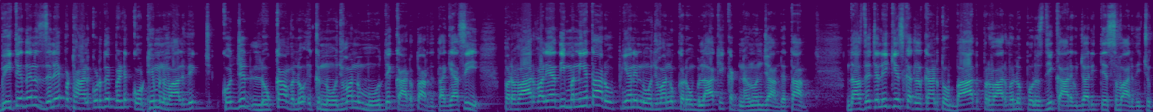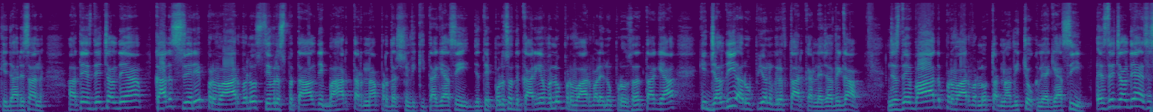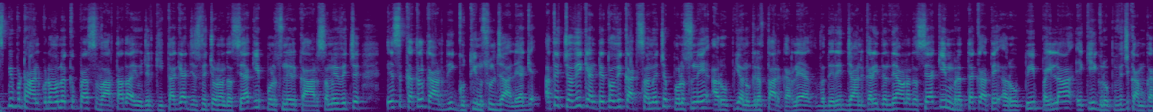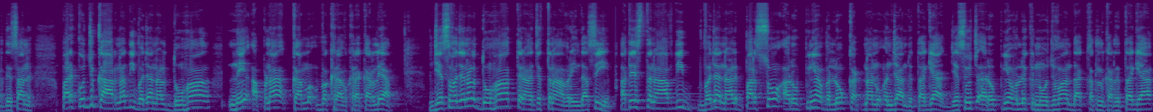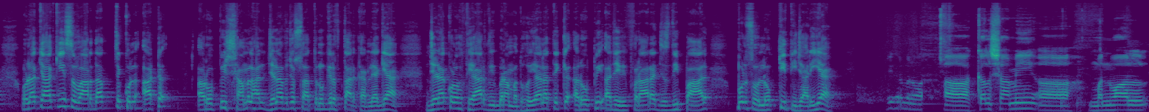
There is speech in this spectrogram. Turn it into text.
ਬੀਤੇ ਦਿਨ ਜ਼ਿਲ੍ਹੇ ਪਠਾਨਕੋਟ ਦੇ ਪਿੰਡ ਕੋਠੇ ਮਨਵਾਲ ਵਿੱਚ ਕੁਝ ਲੋਕਾਂ ਵੱਲੋਂ ਇੱਕ ਨੌਜਵਾਨ ਨੂੰ ਮੌਤ ਦੇ ਘਾਟ ਉਤਾਰ ਦਿੱਤਾ ਗਿਆ ਸੀ। ਪਰਿਵਾਰ ਵਾਲਿਆਂ ਦੀ ਮੰਨੀਏ ਤਾਂ ਆਰੋਪੀਆਂ ਨੇ ਨੌਜਵਾਨ ਨੂੰ ਘਰੋਂ ਬੁਲਾ ਕੇ ਘਟਨਾ ਨੂੰ ਅੰਜਾਮ ਦਿੱਤਾ। ਦੱਸਦੇ ਚੱਲੀ ਕਿ ਇਸ ਕਤਲकांड ਤੋਂ ਬਾਅਦ ਪਰਿਵਾਰ ਵੱਲੋਂ ਪੁਲਿਸ ਦੀ ਕਾਰਗੁਜ਼ਾਰੀ ਤੇ ਸਵਾਲ ਵੀ ਚੁੱਕੇ ਜਾ ਰਹੇ ਸਨ ਅਤੇ ਇਸ ਦੇ ਚਲਦਿਆਂ ਕੱਲ ਸਵੇਰੇ ਪਰਿਵਾਰ ਵੱਲੋਂ ਸਿਵਲ ਹਸਪਤਾਲ ਦੇ ਬਾਹਰ ਧਰਨਾ ਪ੍ਰਦਰਸ਼ਨ ਵੀ ਕੀਤਾ ਗਿਆ ਸੀ, ਜਿੱਥੇ ਪੁਲਿਸ ਅਧਿਕਾਰੀਆਂ ਵੱਲੋਂ ਪਰਿਵਾਰ ਵਾਲੇ ਨੂੰ ਭਰੋਸਾ ਦਿੱਤਾ ਗਿਆ ਕਿ ਜਲਦੀ ਆਰੋਪੀਆਂ ਨੂੰ ਗ੍ਰਿਫਤਾਰ ਕਰ ਲਿਆ ਜਾਵੇਗਾ, ਜਿਸ ਦੇ ਬਾਅਦ ਪਰਿਵਾਰ ਵੱਲੋਂ ਧਰਨਾ ਵੀ ਚੁੱਕ ਲਿਆ ਗਿਆ ਸੀ। ਇਸ ਦੇ ਚਲਦਿਆਂ ਐਸਐਸਪੀ ਪਠਾਨਕੋਟ ਵੱਲੋਂ ਇੱਕ ਪ੍ਰੈਸ ਵਾਰਤਾ ਦਾ ਆਯੋਜਨ ਕੀਤਾ ਗਿਆ, ਜਿਸ ਵਿੱਚ ਉਹਨਾਂ ਦੱਸਿਆ ਕਿ ਪੁਲਿਸ ਨੇ ਰਿਕਾਰਡ ਸਮੇਂ ਵਿੱਚ ਇਸ ਕਤਲकांड ਦੀ ਗੁੱਥੀ ਨੂੰ ਸੁਲਝਾ ਲਿਆ ਗਿਆ ਅਤੇ 24 ਘੰਟੇ ਤੋਂ ਵੀ ਘੱਟ ਸਮੇਂ 'ਚ ਪੁਲਿਸ ਨੇ ਆਰੋਪੀਆਂ ਨੂੰ ਗ੍ਰਿਫਤਾਰ ਕਰ ਲਿਆ। ਵਧੇਰੇ ਜਾਣਕਾਰੀ ਦਿੰਦਿਆਂ ਉਹਨਾਂ ਦੱਸਿਆ ਕਿ ਮ੍ਰਿਤਕ ਅਤੇ ਆਰੋਪੀ ਪਹਿਲਾਂ ਇੱਕ ਹੀ ਗਰੁੱਪ ਵਿੱਚ ਕੰਮ ਕਰਦੇ ਸਨ, ਪਰ ਕੁਝ ਕਾਰਨਾਂ ਦੀ ਵਜ੍ਹਾ ਨਾਲ ਦੋਹਾਂ ਨੇ ਆਪਣਾ ਕੰਮ ਵੱਖਰਾ ਵੱਖਰਾ ਕਰ ਲਿਆ, ਜਿਸ ਵਜ੍ਹਾ ਨਾਲ ਦੋਹਾਂ ਧਿਰਾਂ 'ਚ ਤਣਾਅ ਰਹਿੰਦਾ ਸੀ ਅਤੇ ਇਸ ਤਣਾਅ ਦੀ ਵਜ੍ਹਾ ਨਾਲ ਪਰਸੋਂ ਆਰੋਪੀਆਂ ਵੱਲੋਂ ਘਟਨਾ ਨੂੰ ਅੰਜਾਮ ਦਿੱਤਾ ਗਿਆ, ਜਿਸ ਵਿੱਚ ਆਰੋਪੀਆਂ ਵੱਲੋਂ ਇੱਕ ਨੌਜਵਾਨ ਦਾ ਕਤਲ ਕਰ ਦਿੱਤਾ ਗਿਆ। ਉਹਨਾਂ ਕਿਹਾ ਕਿ ਇਸ ਵਾਰਦਾਤ 'ਚ ਕੁੱਲ 8 ਆਰੋਪੀ ਸ਼ਾਮਲ ਹਨ, ਜਿਨ੍ਹਾਂ ਵਿੱਚੋਂ 7 ਨੂੰ ਗ੍ਰਿਫਤਾਰ ਕਰ ਲਿਆ ਗਿਆ, ਜਿਨ੍ਹਾਂ ਕੋਲ ਹਥਿਆਰ ਵੀ ਬਰਾਮਦ ਹੋਏ ਹਨ ਅਤੇ ਇੱਕ ਆਰੋਪੀ ਅਜੇ ਵੀ ਫਰਾਰ ਹੈ, ਜਿਸ ਦੀ ਭਾਲ ਪੁਲਿਸ ਵੱਲੋਂ ਕੀਤੀ ਜਾ ਰਹੀ ਹੈ। ਕੱਲ ਸ਼ਾਮੀ ਮਨਵਾਲ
